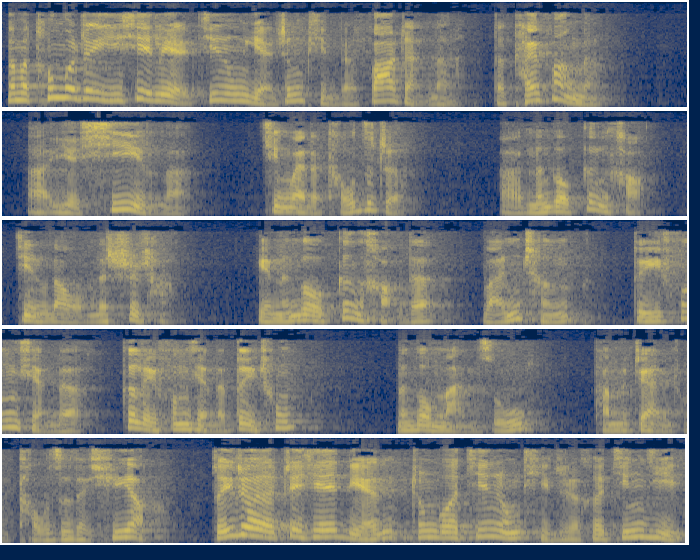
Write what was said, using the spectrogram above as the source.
那么，通过这一系列金融衍生品的发展呢的开放呢，啊，也吸引了境外的投资者，啊，能够更好进入到我们的市场，也能够更好的完成对于风险的各类风险的对冲，能够满足他们这样一种投资的需要。随着这些年中国金融体制和经济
